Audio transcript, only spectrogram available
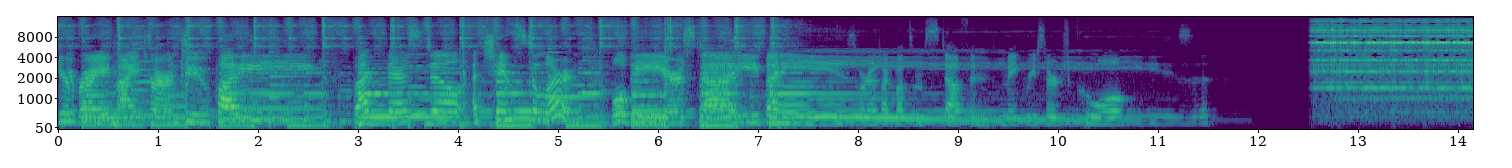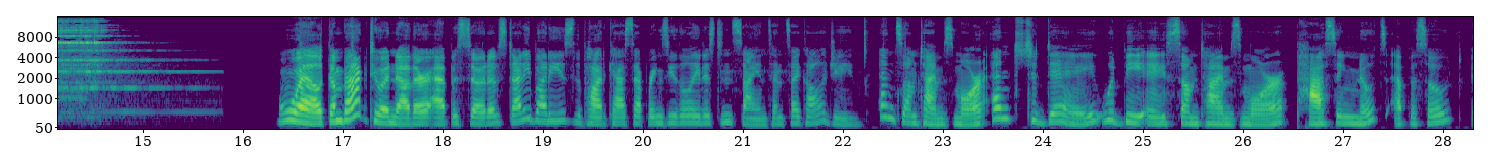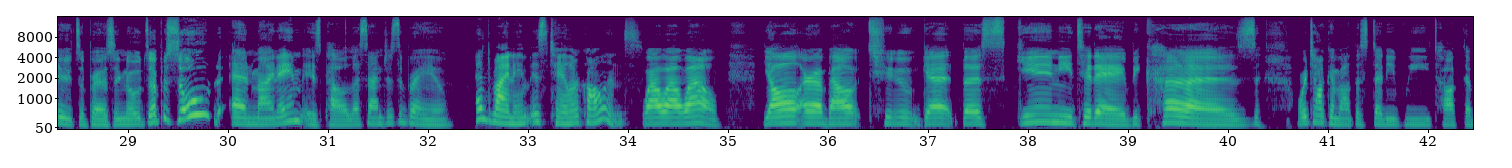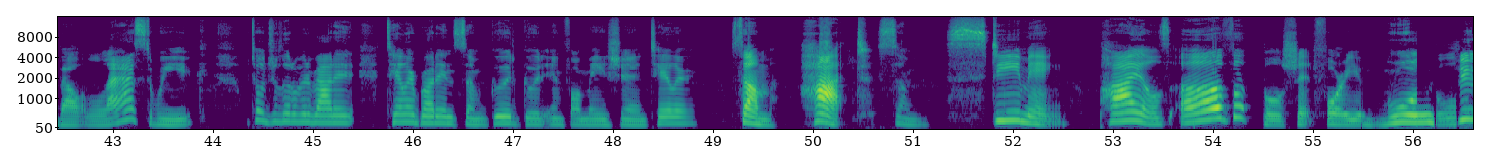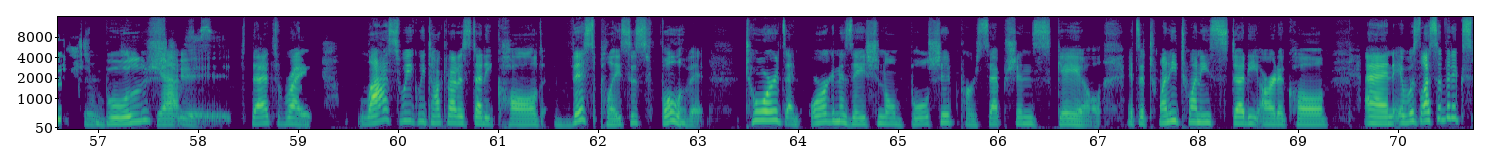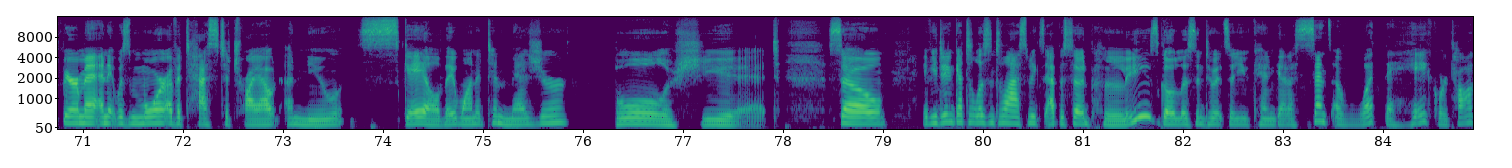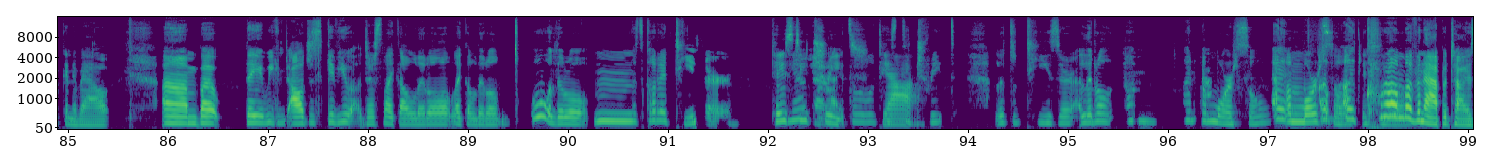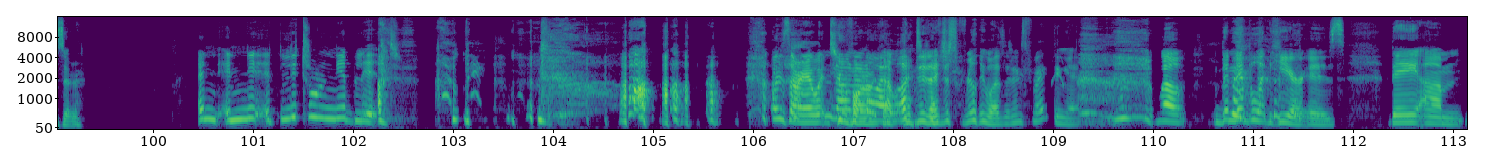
Your brain might turn to putty, but there's still a chance to learn. We'll be your study buddies. We're gonna talk about some stuff and make research cool. Welcome back to another episode of Study Buddies, the podcast that brings you the latest in science and psychology. And sometimes more. And today would be a sometimes more passing notes episode. It's a passing notes episode, and my name is Paola Sanchez Abreu. And my name is Taylor Collins. Wow, wow, wow. Y'all are about to get the skinny today because we're talking about the study we talked about last week told you a little bit about it. Taylor brought in some good, good information. Taylor? Some hot, some steaming piles of bullshit for you. Bullshit. Bullshit. bullshit. Yes. That's right. Last week we talked about a study called This Place is Full of It towards an organizational bullshit perception scale. It's a 2020 study article, and it was less of an experiment and it was more of a test to try out a new scale. They wanted to measure bullshit. So, if you didn't get to listen to last week's episode, please go listen to it so you can get a sense of what the heck we're talking about. Um, but they, we can, I'll just give you just like a little, like a little, ooh, a little, mm, let's call it a teaser. Tasty Yeah, treat. It's a little tasty yeah. treat, a little teaser, a little um, an, A morsel. a, A, morsel. a, you crumb of an appetizer. An, a, a little niblet. I'm sorry, I went too no, far no, no, with that loved one. it. I just really wasn't expecting it. Well, the niblet here is they um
